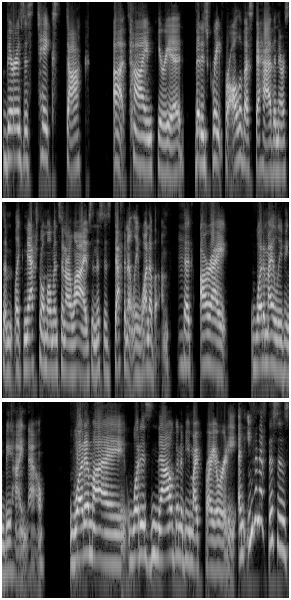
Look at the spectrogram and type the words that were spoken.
there is this take stock uh, time period that is great for all of us to have, and there are some like natural moments in our lives, and this is definitely one of them. Mm. like all right what am i leaving behind now? What am i what is now going to be my priority? And even if this is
